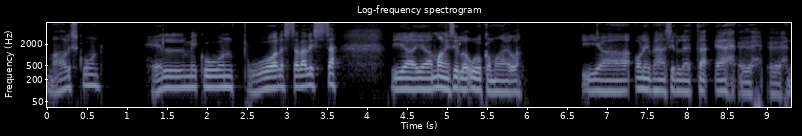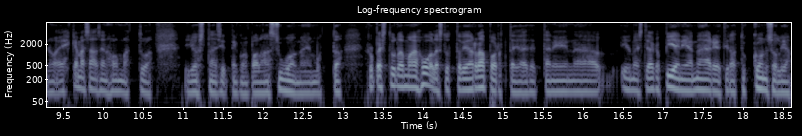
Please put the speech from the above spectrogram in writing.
maaliskuun, helmikuun puolessa välissä, ja, ja mä olin silloin ulkomailla. Ja olin vähän silleen, että äh, öh, öh, no ehkä mä saan sen hommattua jostain sitten, kun mä palaan Suomeen, mutta rupesi tulemaan huolestuttavia raportteja, että niin, äh, ilmeisesti aika pieniä määriä tilattu konsolia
